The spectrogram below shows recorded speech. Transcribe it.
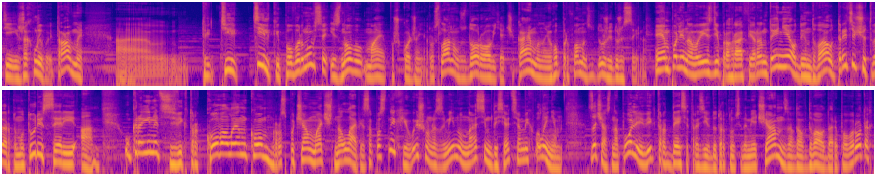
тієї жахливої травми. А, ті, тільки повернувся і знову має пошкодження. Руслану здоров'я. Чекаємо на його перформанс дуже і дуже сильно. Емполі на виїзді програв Фіорентині 1-2 у 34-му турі серії А. Українець Віктор Коваленко розпочав матч на лаві запасних і вийшов на заміну на 77-й хвилині. За час на полі Віктор 10 разів доторкнувся до м'яча, завдав два удари по воротах,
